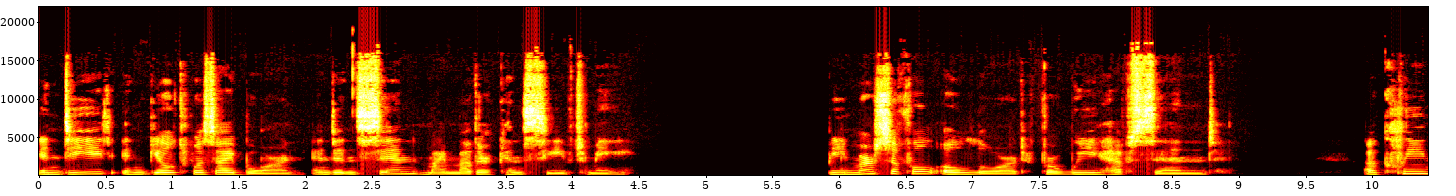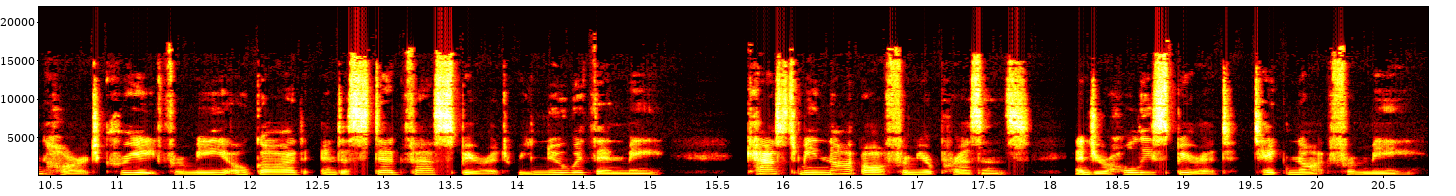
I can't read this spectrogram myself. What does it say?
Indeed, in guilt was I born, and in sin my mother conceived me. Be merciful, O Lord, for we have sinned. A clean heart create for me, O God, and a steadfast spirit renew within me. Cast me not off from your presence, and your Holy Spirit take not from me.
